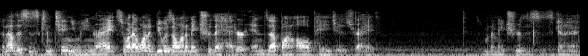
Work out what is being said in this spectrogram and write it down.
So now this is continuing, right? So what I want to do is I want to make sure the header ends up on all pages, right? So I'm going to make sure this is going to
